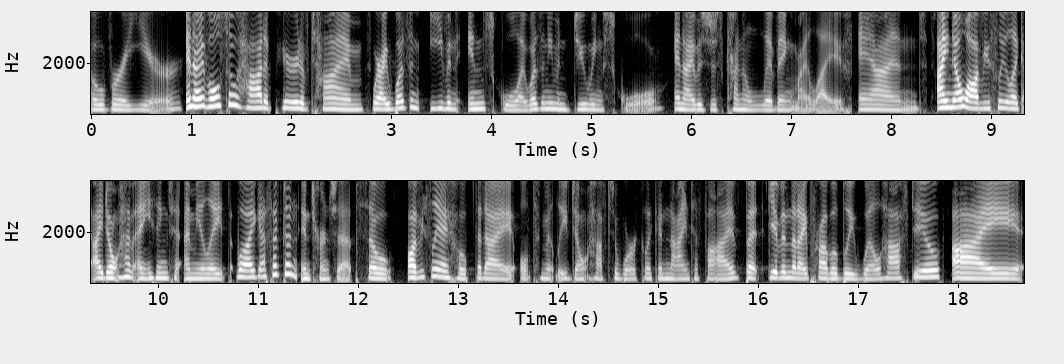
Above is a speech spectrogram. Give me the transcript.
over a year. And I've also had a period of time where I wasn't even in school, I wasn't even doing school, and I was just kind of living my life. And I know, obviously, like I don't have anything to emulate. Well, I guess I've done internships. So, obviously, I hope that I ultimately don't have to work like a nine to five, but given that I probably will have to, I,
